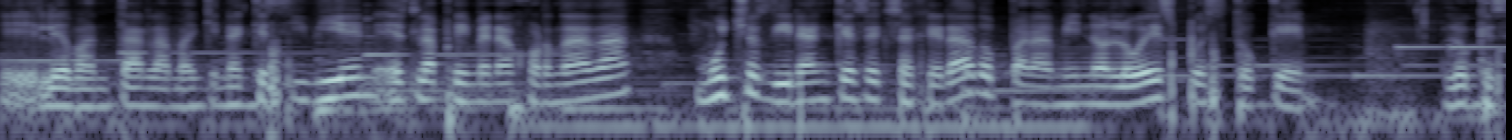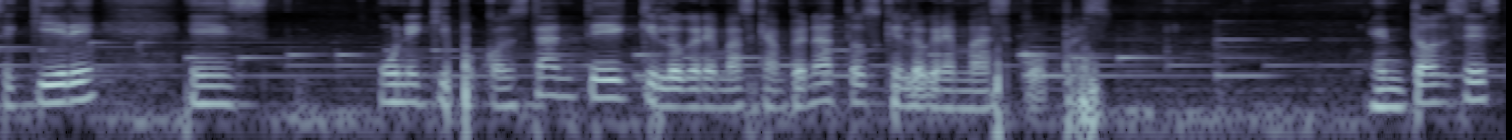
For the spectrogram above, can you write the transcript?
eh, levantar la máquina. Que si bien es la primera jornada, muchos dirán que es exagerado, para mí no lo es, puesto que lo que se quiere es un equipo constante, que logre más campeonatos, que logre más copas. Entonces,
